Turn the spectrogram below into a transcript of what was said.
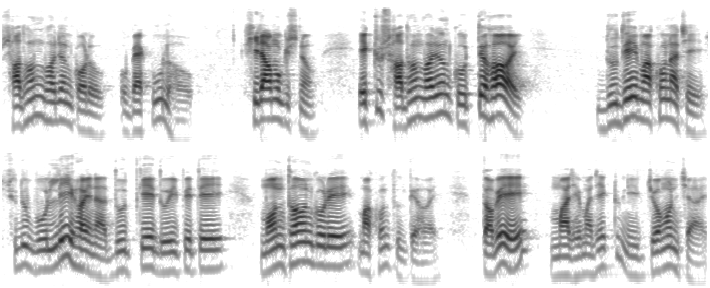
সাধন ভজন করো ও ব্যাকুল হও। শ্রীরামকৃষ্ণ, একটু সাধন ভজন করতে হয়। দুধে মাখন আছে, শুধু বললেই হয় না, দুধকে দই পেতে মন্থন করে মাখন তুলতে হয়। তবে মাঝে মাঝে একটু নির্জন চায়।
